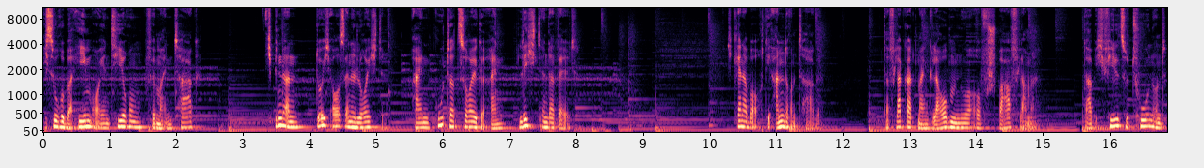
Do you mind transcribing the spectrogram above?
Ich suche bei ihm Orientierung für meinen Tag. Ich bin dann durchaus eine Leuchte, ein guter Zeuge, ein Licht in der Welt kenne aber auch die anderen Tage. Da flackert mein Glauben nur auf Sparflamme. Da habe ich viel zu tun und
